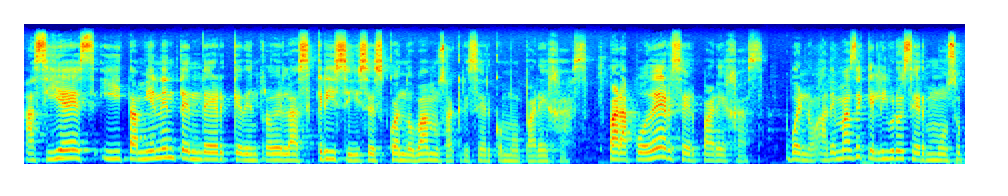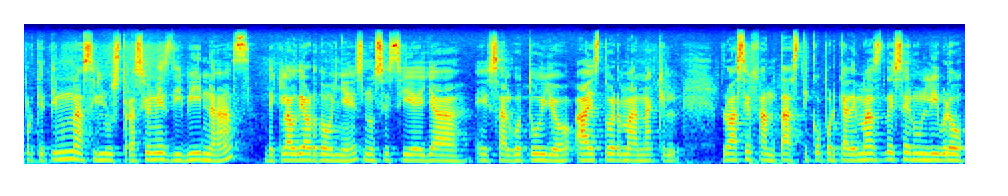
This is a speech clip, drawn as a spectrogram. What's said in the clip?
Así es, y también entender que dentro de las crisis es cuando vamos a crecer como parejas para poder ser parejas. Bueno, además de que el libro es hermoso porque tiene unas ilustraciones divinas de Claudia Ordóñez, no sé si ella es algo tuyo, ah, es tu hermana que lo hace fantástico porque además de ser un libro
